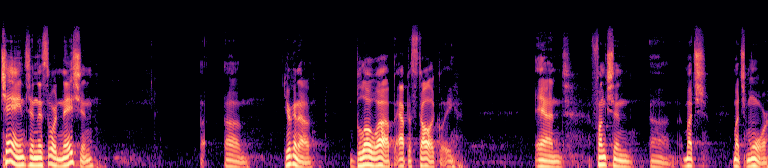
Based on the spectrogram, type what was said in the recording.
change and this ordination, uh, um, you're going to blow up apostolically and function uh, much, much more.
